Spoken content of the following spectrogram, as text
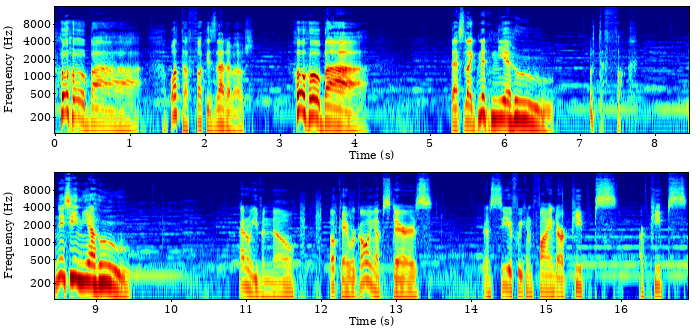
Ho-ho-ba! What the fuck is that about? Ho-ho-ba! That's like Netanyahu! What the fuck? Netanyahu! I don't even know. Okay, we're going upstairs. We're gonna see if we can find our peeps. Our peeps.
